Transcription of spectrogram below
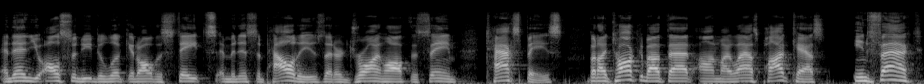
And then you also need to look at all the states and municipalities that are drawing off the same tax base. But I talked about that on my last podcast. In fact,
